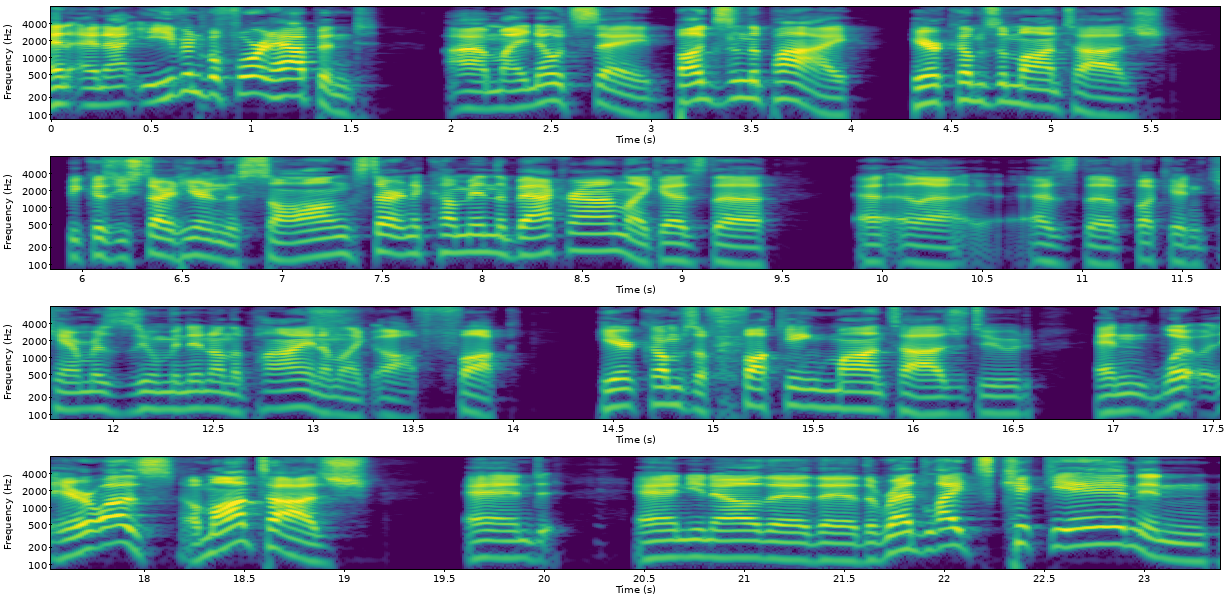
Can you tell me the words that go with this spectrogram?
And and I, even before it happened, uh, my notes say bugs in the pie. Here comes a montage because you start hearing the song starting to come in the background, like as the uh, uh, as the fucking camera's zooming in on the pie, and I'm like, oh fuck, here comes a fucking montage, dude. And what here it was a montage, and and you know the the the red lights kick in and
